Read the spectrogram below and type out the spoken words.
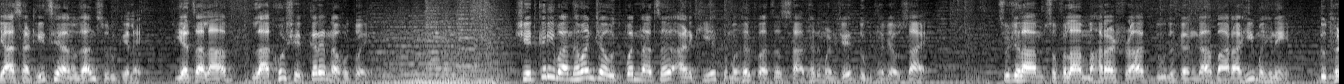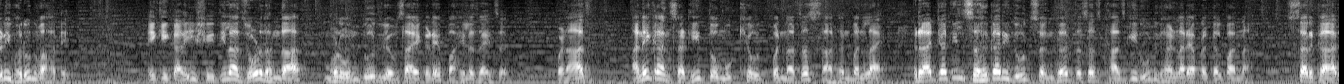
यासाठीच हे अनुदान सुरू केलंय. याचा लाभ लाखो शेतकऱ्यांना होतोय. शेतकरी बांधवांच्या उत्पन्नाचं आणखी एक महत्वाचं साधन म्हणजे दुग्ध व्यवसाय. सुजलाम सुफलाम महाराष्ट्रात दूधगंगा बाराही महिने दुथडी भरून वाहते. एकेकाळी शेतीला जोडधंदा म्हणून दूध व्यवसायाकडे पाहिलं जायचं. पण आज अनेकांसाठी तो मुख्य उत्पन्नाचं साधन बनलाय. राज्यातील सहकारी दूध संघ तसंच खासगी दूध घालणाऱ्या प्रकल्पांना सरकार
